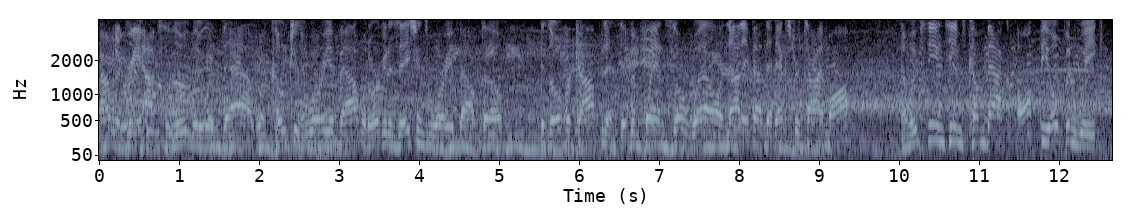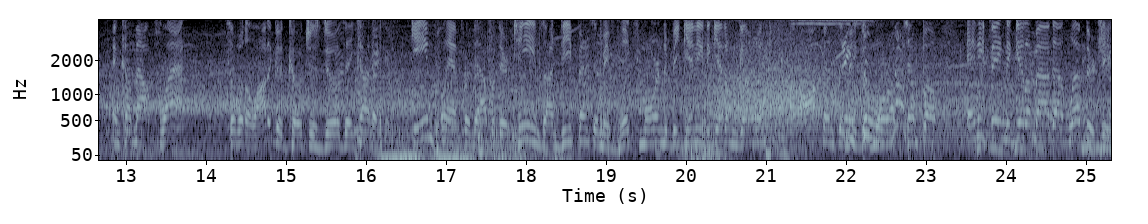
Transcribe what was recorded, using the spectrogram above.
I would agree absolutely with that. What coaches worry about, what organizations worry about, though, is overconfidence. They've been playing so well, and now they've had that extra time off. And we've seen teams come back off the open week and come out flat. So what a lot of good coaches do is they kind of game plan for that with their teams. On defense, they may blitz more in the beginning to get them going. On offense, they may go more up-tempo. Anything to get them out of that lethargy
